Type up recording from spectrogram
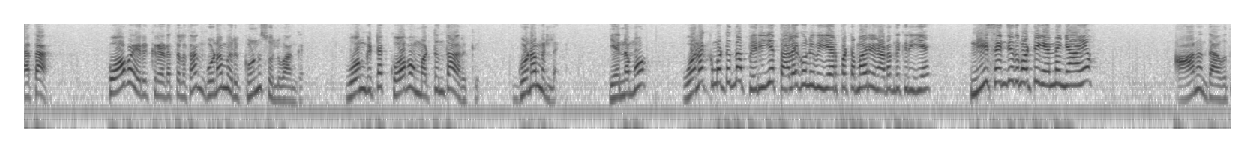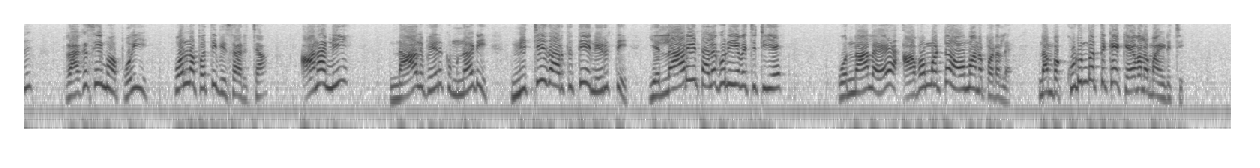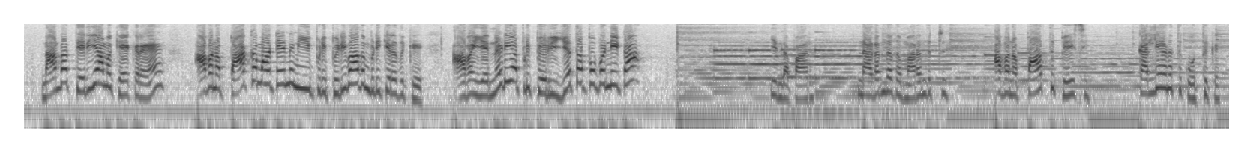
தாத்தா கோபம் இருக்கிற இடத்துல தான் குணம் இருக்கும்னு சொல்லுவாங்க. உங்ககிட்ட கோபம் மட்டும்தான் இருக்கு. குணம் இல்லை. என்னமோ உனக்கு மட்டும்தான் பெரிய தலைகுனிவு ஏற்பட்ட மாதிரி நடந்துக்கிறியே. நீ செஞ்சது மட்டும் என்ன நியாயம்? ஆனந்தாவது ரகசியமா போய் உன்னை பத்தி விசாரிச்சான் ஆனா நீ நாலு பேருக்கு முன்னாடி நிச்சயதார்த்தத்தையே நிறுத்தி எல்லாரையும் தலைகுனிய வச்சிட்டியே. உன்னால அவன் மட்டும் அவமானப்படல. நம்ம குடும்பத்துக்கே கேவலமாயிடுச்சு. நான் தான் தெரியாம கேக்குறேன். அவனை பார்க்க மாட்டேன்னு நீ இப்படி பிடிவாதம் பிடிக்கிறதுக்கு அவன் என்னடி அப்படி பெரிய தப்பு பண்ணிட்டான்? இந்த பாரு நடந்ததை மறந்துட்டு அவனை பார்த்து பேசி கல்யாணத்துக்கு ஒத்துக்க.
